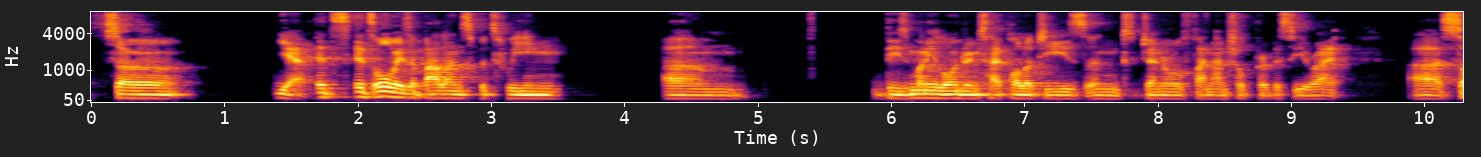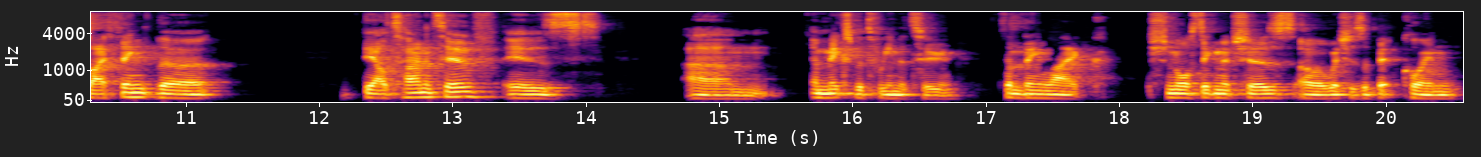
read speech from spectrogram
So yeah, it's it's always a balance between um, these money laundering typologies and general financial privacy, right? Uh, so I think the the alternative is um, a mix between the two. Something like Schnorr signatures, or which is a Bitcoin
